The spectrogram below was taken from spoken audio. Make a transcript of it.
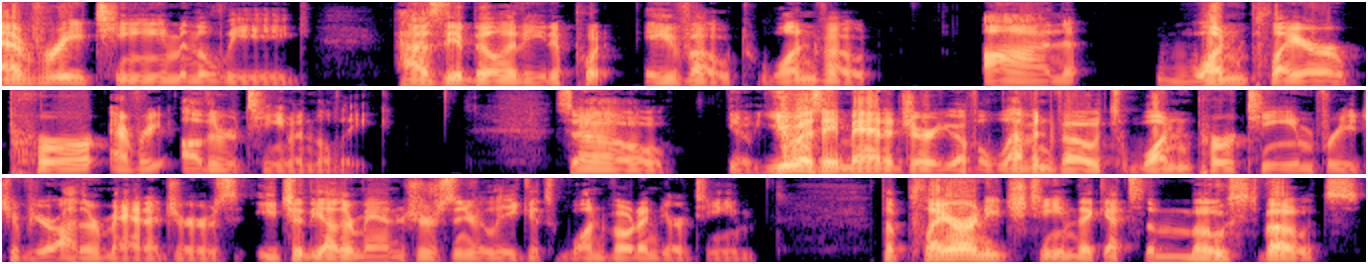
every team in the league has the ability to put a vote, one vote, on one player per every other team in the league. So, you know, you as a manager, you have 11 votes, one per team for each of your other managers. Each of the other managers in your league gets one vote on your team. The player on each team that gets the most votes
